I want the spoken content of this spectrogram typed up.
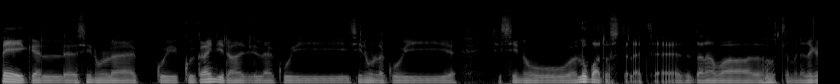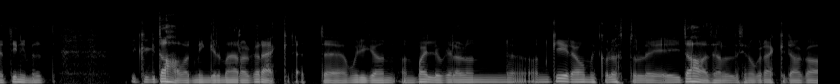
peegel sinule kui, kui kandidaadile, kui sinule kui siis sinu lubadustele, et see, see tänavasuhtlemine, tegelikult inimesed ikkagi tahavad mingil määral ka rääkida, et muidugi on, on palju, kellel on, on kiire hommikul, õhtul ei, ei taha seal sinuga rääkida, aga,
